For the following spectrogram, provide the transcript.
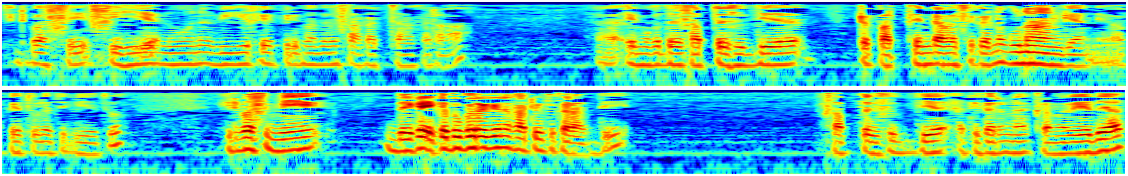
ඊට පස්සේ සිහිය නුවණ වීරය පිළිබඳව සාකච්ඡා කරා. ඒ මොකද සත්‍ය සුද්ධියටපත් වෙන්න අවශ්‍ය කරන ගුණාංගයන් ඒවා අපේ තුල තිබිය යුතු. ඊට පස්සේ මේ දෙක එකතු කරගෙන කටයුතු කරද්දී සත්‍ය සුද්ධිය ඇති කරන ක්‍රමවේදයක්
